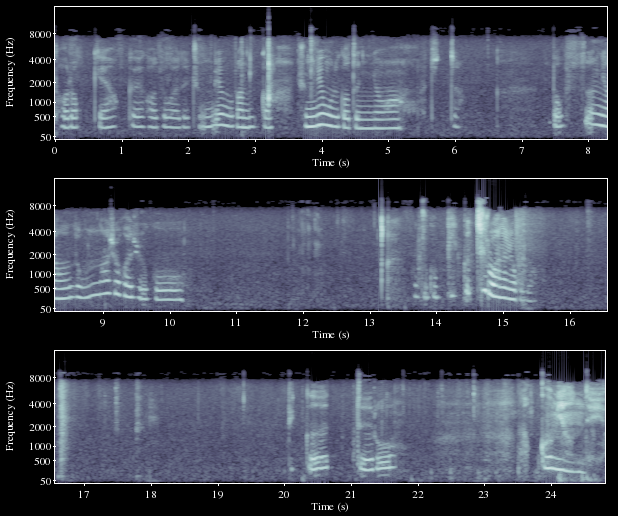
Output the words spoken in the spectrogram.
더럽게 학교에 가져가야 돼 준비물 하니까. 준비물이거든요. 아 진짜. 없으면 혼나셔가지고. 가지고 비 끝으로 하려고요 끝으로 섞으면 돼요.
